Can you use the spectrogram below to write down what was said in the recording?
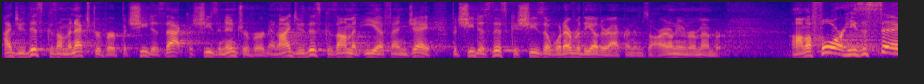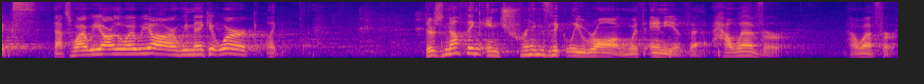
I do this because I'm an extrovert, but she does that because she's an introvert. And I do this because I'm an ENFJ, but she does this because she's a whatever the other acronyms are. I don't even remember. I'm a four, he's a six. That's why we are the way we are. We make it work. Like, there's nothing intrinsically wrong with any of that. However, however,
